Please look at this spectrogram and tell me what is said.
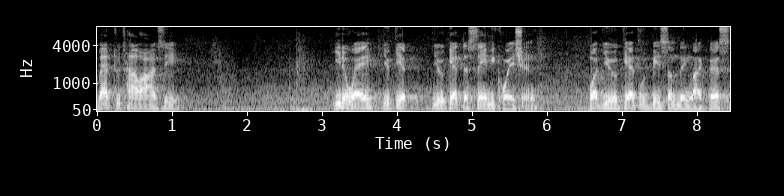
back to tau RZ Either way, you get, you get the same equation. What you get would be something like this.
